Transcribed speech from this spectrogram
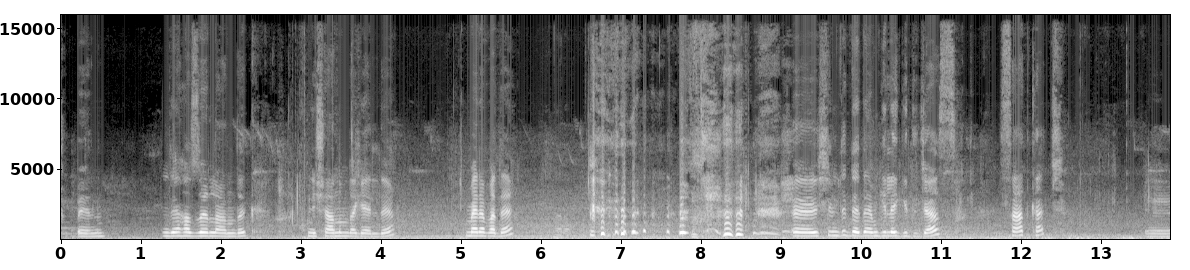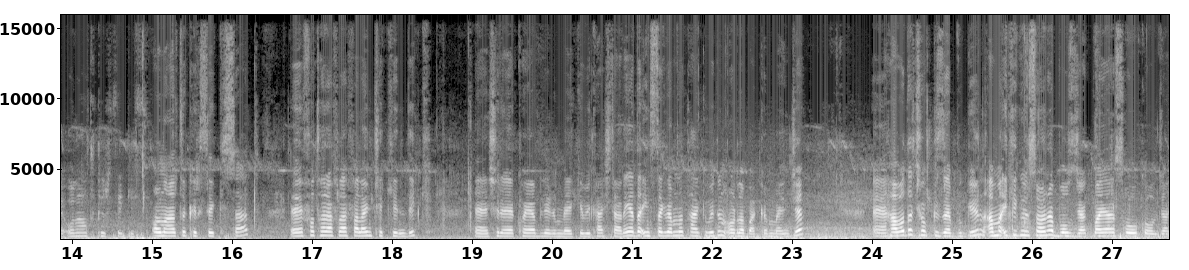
Çok beğendim. Şimdi hazırlandık. Nişanlım da geldi. Merhaba de. Ee, şimdi dedemgile gideceğiz. Saat kaç? Ee, 16.48. 16.48 saat. Ee, fotoğraflar falan çekindik. Ee, şuraya koyabilirim belki birkaç tane. Ya da Instagram'da takip edin orada bakın bence. Ee, hava da çok güzel bugün ama iki gün sonra bozacak. Bayağı soğuk olacak.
